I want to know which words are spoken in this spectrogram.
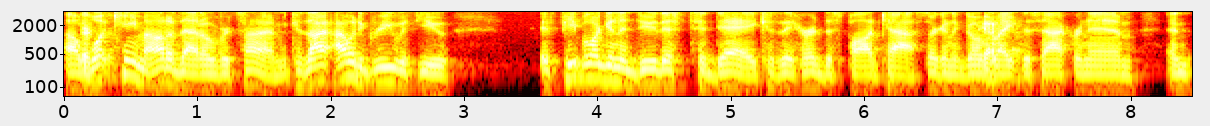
Uh, sure. What came out of that over time? Because I, I would agree with you. If people are going to do this today because they heard this podcast, they're going to go yeah. write this acronym, and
